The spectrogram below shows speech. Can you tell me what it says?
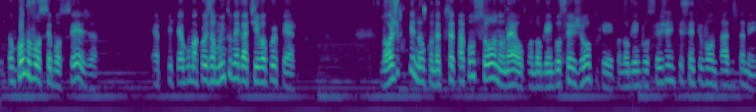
Então, quando você boceja, é porque tem alguma coisa muito negativa por perto. Lógico que não, quando é que você está com sono, né? Ou quando alguém bocejou, porque quando alguém boceja, a gente sente vontade também.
